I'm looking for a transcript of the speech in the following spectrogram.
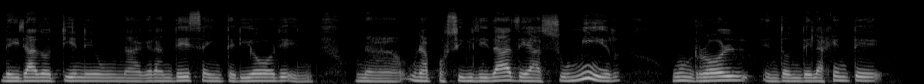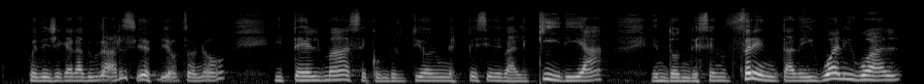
Leirado tiene una grandeza interior, una, una posibilidad de asumir un rol en donde la gente puede llegar a dudar si es Dios o no. Y Telma se convirtió en una especie de valquiria en donde se enfrenta de igual a igual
